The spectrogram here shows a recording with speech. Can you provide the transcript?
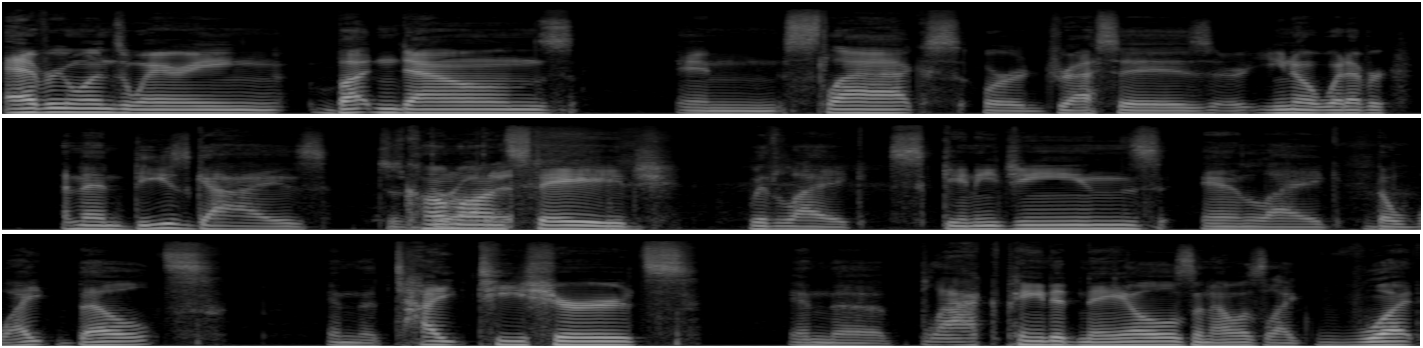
everyone's wearing button downs and slacks or dresses or you know whatever, and then these guys Just come on it. stage with like skinny jeans and like the white belts and the tight t-shirts and the black painted nails and I was like what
